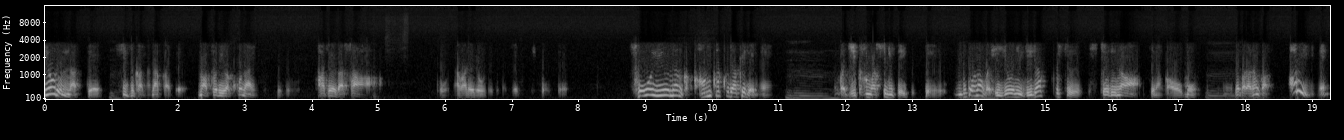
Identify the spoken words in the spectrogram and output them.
夜になって静かな中でまあ鳥は来ないんですけど風がさこう流れる音とか全部聞こえてそういうなんか感覚だけでねなんか時間が過ぎていくっていう僕はなんか非常にリラックスしてるなってなんか思う。だからなんかある意味ね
